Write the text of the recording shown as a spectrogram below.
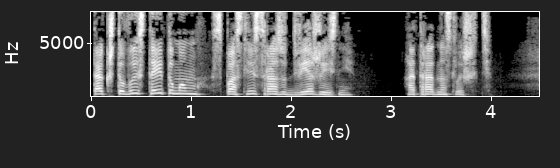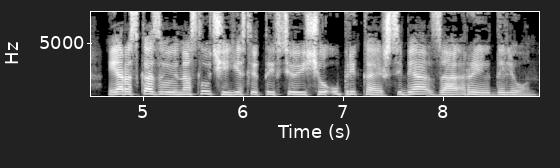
Так что вы с Тейтумом спасли сразу две жизни. Отрадно слышать. Я рассказываю на случай, если ты все еще упрекаешь себя за Рэю де Леон.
